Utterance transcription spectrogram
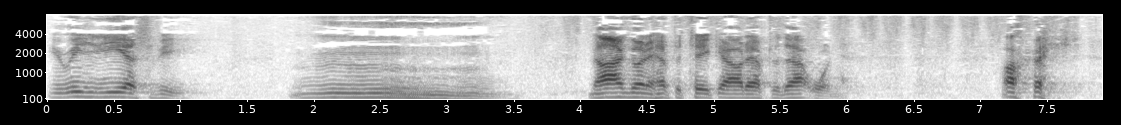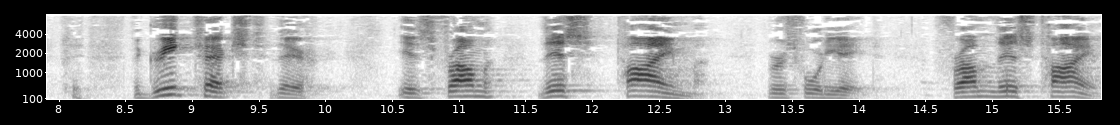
You're reading ESV. Mm. Now I'm going to have to take out after that one. All right. The Greek text there is from this time, verse 48 from this time.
